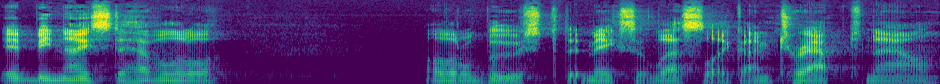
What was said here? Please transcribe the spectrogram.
it'd be nice to have a little a little boost that makes it less like I'm trapped now.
